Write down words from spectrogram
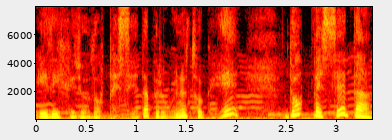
Y dije yo, dos pesetas, pero bueno, ¿esto qué es? Dos pesetas.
